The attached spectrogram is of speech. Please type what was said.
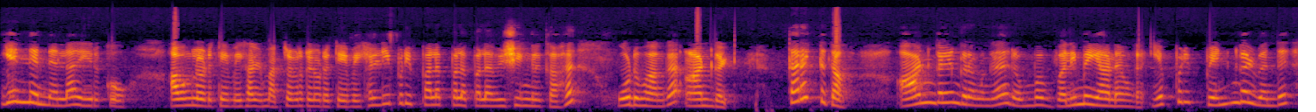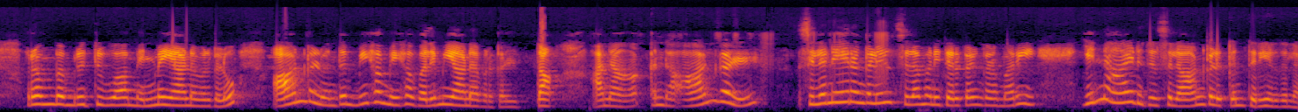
என்னென்னலாம் இருக்கோ அவங்களோட தேவைகள் மற்றவர்களோட தேவைகள் இப்படி பல பல பல விஷயங்களுக்காக ஓடுவாங்க ஆண்கள். கரெக்டு தான். ஆண்கள்ங்கிறவங்க ரொம்ப வலிமையானவங்க. எப்படி பெண்கள் வந்து ரொம்ப மிருதுவாக மென்மையானவர்களோ ஆண்கள் வந்து மிக மிக வலிமையானவர்கள் தான். ஆனால் அந்த ஆண்கள் சில நேரங்களில் சில மனிதர்கள்ங்கிற மாதிரி என்ன ஆயிடுது சில ஆண்களுக்குன்னு தெரியறதில்ல.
